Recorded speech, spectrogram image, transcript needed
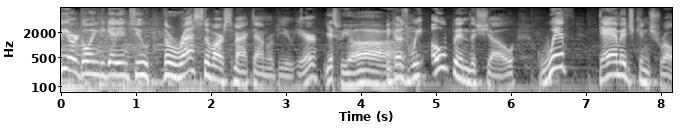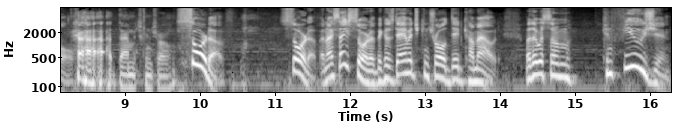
We are going to get into the rest of our SmackDown review here Yes, we are. because we opened the show with damage control. damage control. Sort of. Sort of. And I say sort of because damage control did come out, but there was some confusion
